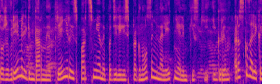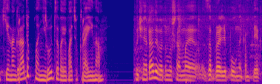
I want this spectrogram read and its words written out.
В то же время легендарные тренеры и спортсмены поделились прогнозами на летние Олимпийские игры. Рассказали, какие награды планирует завоевать Украина. Очень рады, потому что мы забрали полный комплект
